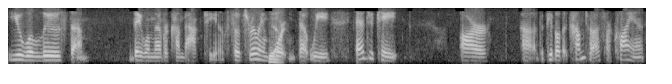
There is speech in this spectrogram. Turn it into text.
you will lose them. They will never come back to you. So it's really important yeah. that we educate our uh, the people that come to us, our clients,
